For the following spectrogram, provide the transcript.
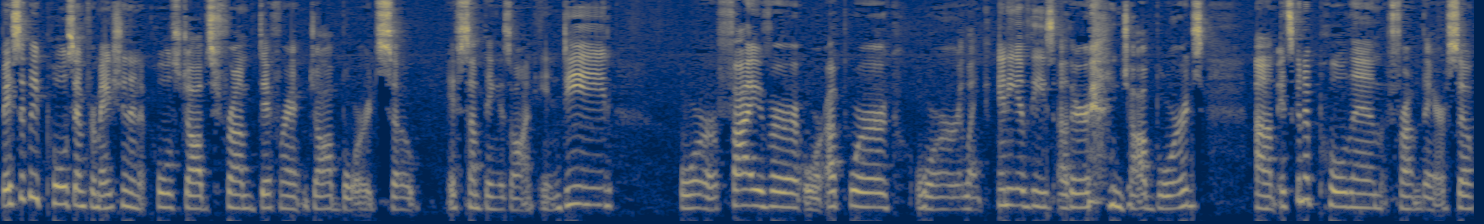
basically pulls information and it pulls jobs from different job boards. So if something is on Indeed or Fiverr or Upwork or like any of these other job boards, um, it's going to pull them from there. So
